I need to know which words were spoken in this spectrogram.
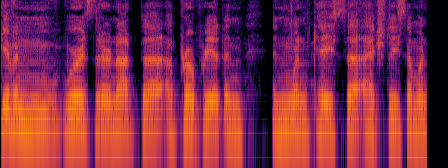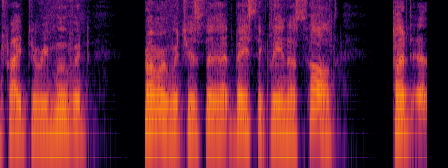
given words that are not uh, appropriate. And in one case, uh, actually, someone tried to remove it from her, which is uh, basically an assault. But uh,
